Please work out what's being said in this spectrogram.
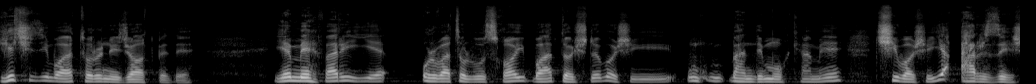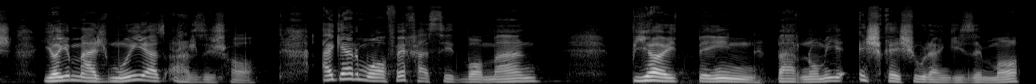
یه چیزی باید تو رو نجات بده. یه محوری یه عروت الوسقایی باید داشته باشی. اون بند محکمه چی باشه؟ یه ارزش یا یه مجموعی از ارزش ها اگر موافق هستید با من بیایید به این برنامه عشق شورانگیز ما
